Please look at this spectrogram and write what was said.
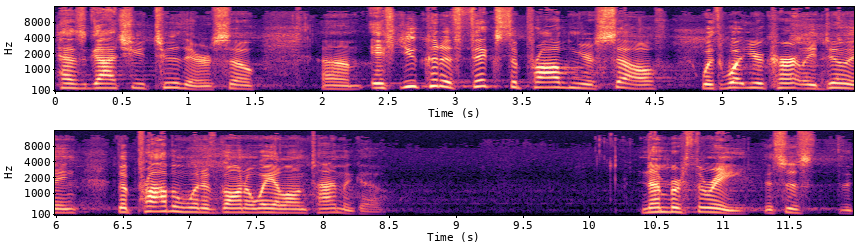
has got you to there. So um, if you could have fixed the problem yourself with what you're currently doing, the problem would have gone away a long time ago. Number three, this is the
